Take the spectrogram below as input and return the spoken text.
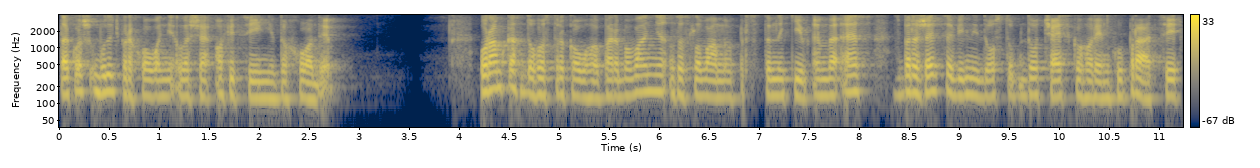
Також будуть враховані лише офіційні доходи. У рамках довгострокового перебування, за словами представників МВС, збережеться вільний доступ до чеського ринку праці.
